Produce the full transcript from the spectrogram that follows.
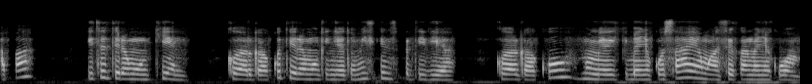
Apa? Itu tidak mungkin. Keluargaku tidak mungkin jatuh miskin seperti dia. Keluargaku memiliki banyak usaha yang menghasilkan banyak uang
